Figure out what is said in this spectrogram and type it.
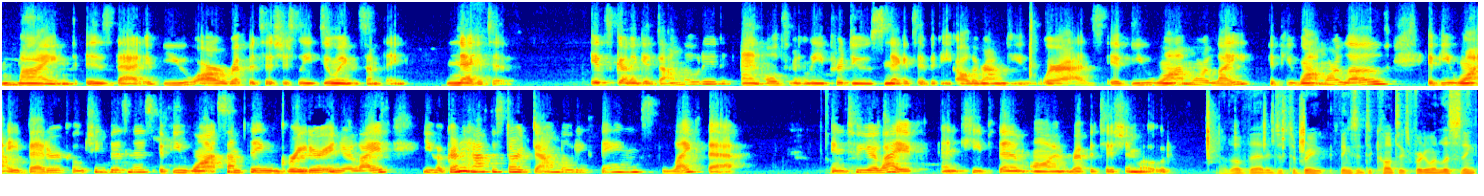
mind is that if you are repetitiously doing something negative, it's going to get downloaded and ultimately produce negativity all around you. Whereas if you want more light, if you want more love, if you want a better coaching business, if you want something greater in your life, you are going to have to start downloading things like that into your life and keep them on repetition mode. I love that. And just to bring things into context for anyone listening,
